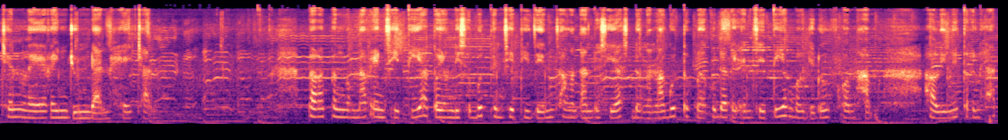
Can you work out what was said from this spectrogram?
Chenle, Renjun, dan Haechan. Para penggemar NCT atau yang disebut NCT Zen sangat antusias dengan lagu terbaru dari NCT yang berjudul From Home. Hal ini terlihat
